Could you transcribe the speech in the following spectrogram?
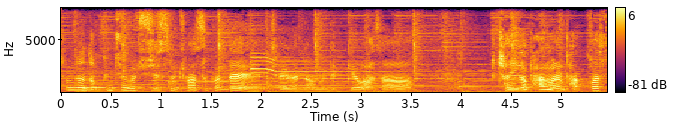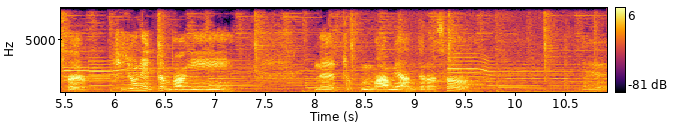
좀 더 높은 층을 주셨으면 좋았을 건데 저희가 너무 늦게 와서 저희가 방을 바꿨어요. 기존에 있던 방이 네 조금 마음에 안 들어서 예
